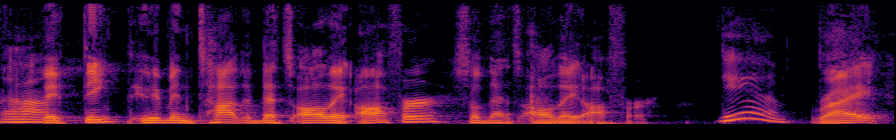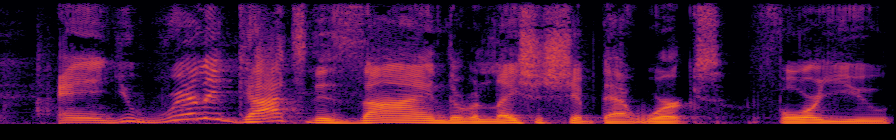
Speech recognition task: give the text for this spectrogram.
Uh-huh. They think they've been taught that that's all they offer, so that's all they offer, Yeah. right? And you really got to design the relationship that works for you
